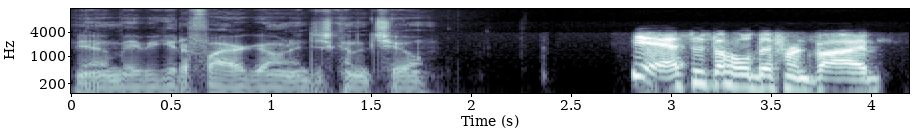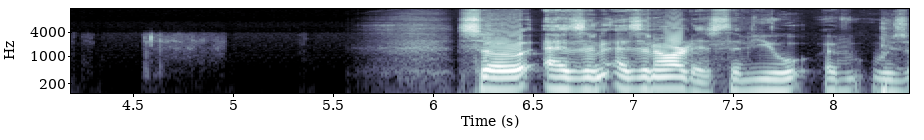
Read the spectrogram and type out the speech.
you know maybe get a fire going and just kind of chill. Yeah, it's just a whole different vibe. So, as an as an artist, have you was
